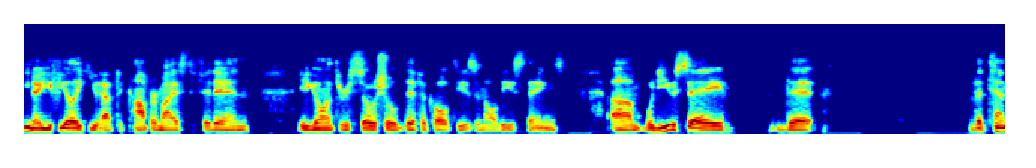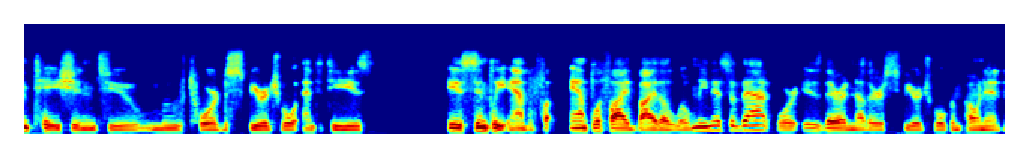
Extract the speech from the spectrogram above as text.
you know, you feel like you have to compromise to fit in you're going through social difficulties and all these things. Um, would you say that the temptation to move toward spiritual entities is simply ampl- amplified by the loneliness of that, or is there another spiritual component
